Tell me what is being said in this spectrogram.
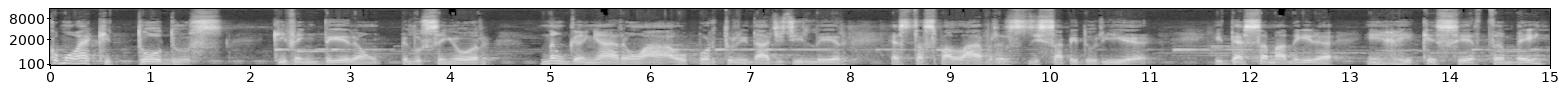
como é que todos que venderam pelo Senhor não ganharam a oportunidade de ler estas palavras de sabedoria e dessa maneira enriquecer também?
